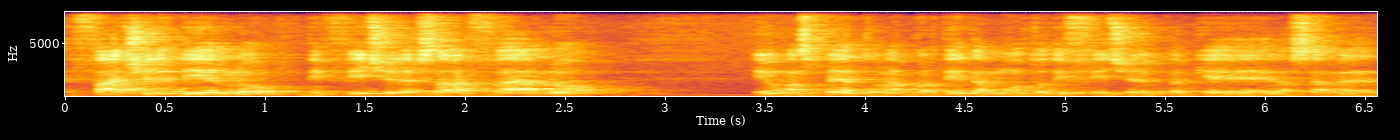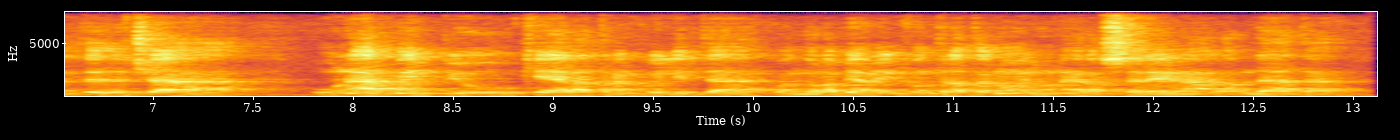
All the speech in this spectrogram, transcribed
facile dirlo, difficile sarà farlo. Io mi aspetto una partita molto difficile perché la San Benedetto ha un'arma in più che è la tranquillità. Quando l'abbiamo incontrata noi non era serena l'andata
